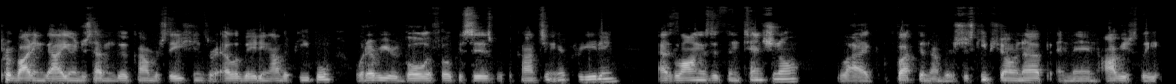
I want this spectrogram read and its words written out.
providing value and just having good conversations or elevating other people, whatever your goal or focus is with the content you're creating, as long as it's intentional, like fuck the numbers, just keep showing up, and then obviously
